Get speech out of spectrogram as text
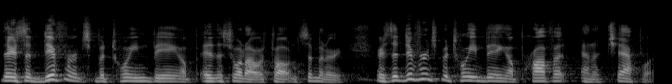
There's a difference between being a, this is what I was taught in seminary. There's a difference between being a prophet and a chaplain.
